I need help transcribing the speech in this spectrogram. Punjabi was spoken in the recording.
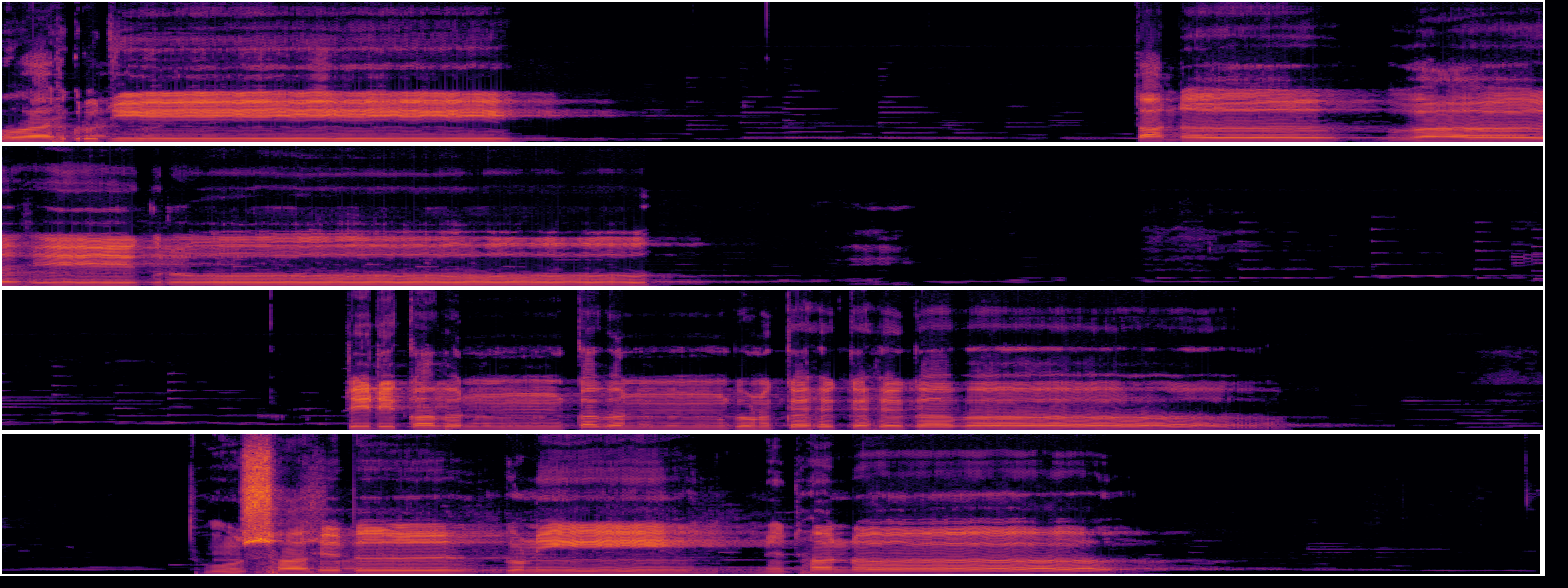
ਵਾਹਿਗੁਰੂ ਜੀ। ਧੰਨ ਵਾਹਿਗੁਰੂ। ਤੇਰੇ ਕਵਨ ਕਵਨ ਗੁਣ ਕਹਿ ਕਹਿ ਗਾਵਾ। ਤੂੰ ਸਾਹਿਬ ਗੁਣੀ ਨਿਧਨ।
